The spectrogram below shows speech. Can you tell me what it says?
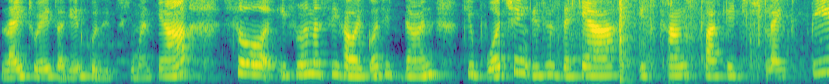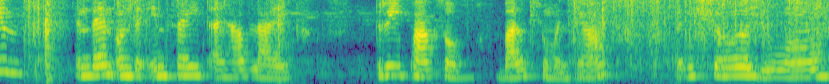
lightweight again because it's human hair. So if you want to see how i got it done keep watching. This is the hair. It comes packaged like this. And then on the inside i have like three packs of bulk human hair. Let me show you.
